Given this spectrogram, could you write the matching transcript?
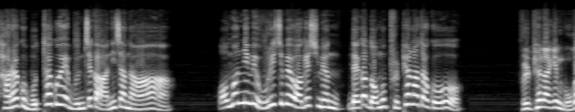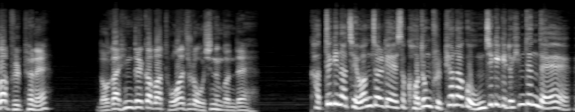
다라고 못하고의 문제가 아니잖아. 어머님이 우리 집에 와 계시면 내가 너무 불편하다고. 불편하긴 뭐가 불편해? 너가 힘들까봐 도와주러 오시는 건데. 가뜩이나 제왕절개해서 거동 불편하고 움직이기도 힘든데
